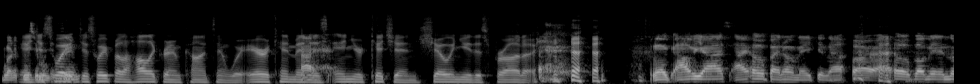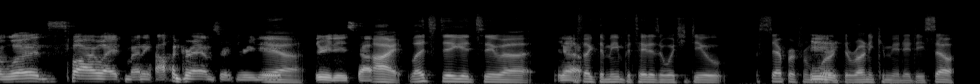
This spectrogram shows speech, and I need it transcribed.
what a Yeah, just wait, just wait for the hologram content where Eric Hinman I- is in your kitchen showing you this product. look i'll be honest i hope i don't make it that far i hope i'm in the woods far away from any holograms or 3d yeah. 3d stuff All right, let's dig into uh, yeah I feel like the meat and potatoes of what you do separate from Mm. work, the running community. So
